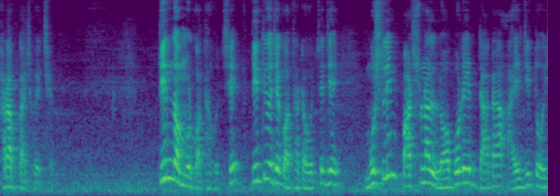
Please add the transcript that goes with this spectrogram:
খারাপ কাজ হয়েছে। তিন নম্বর কথা হচ্ছে, তৃতীয় যে কথাটা হচ্ছে যে, মুসলিম পার্সোনাল ল বোর্ডের ডাকা আয়োজিত ওই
